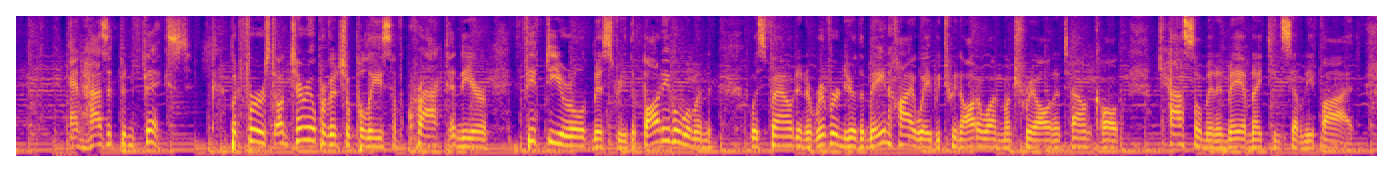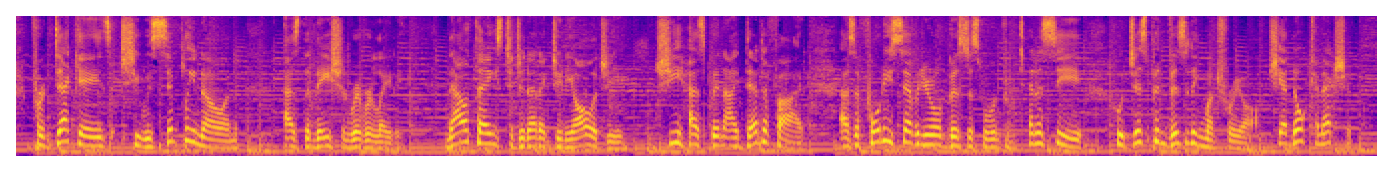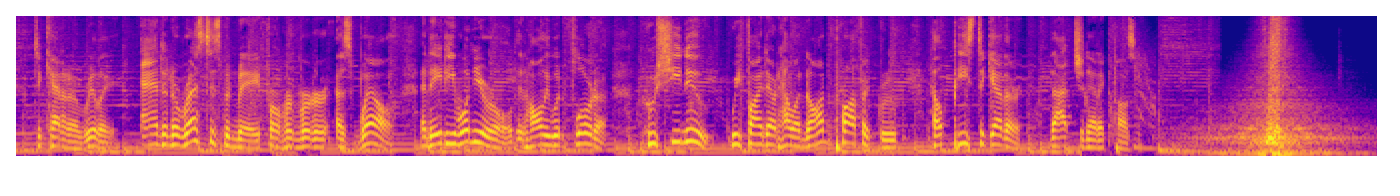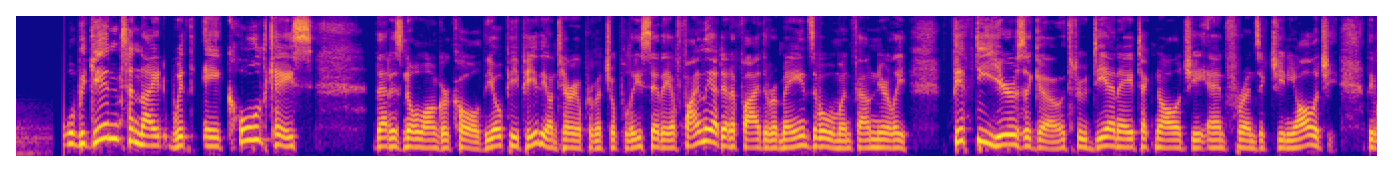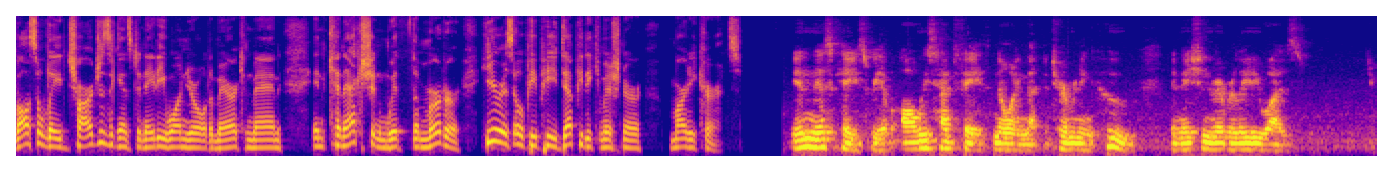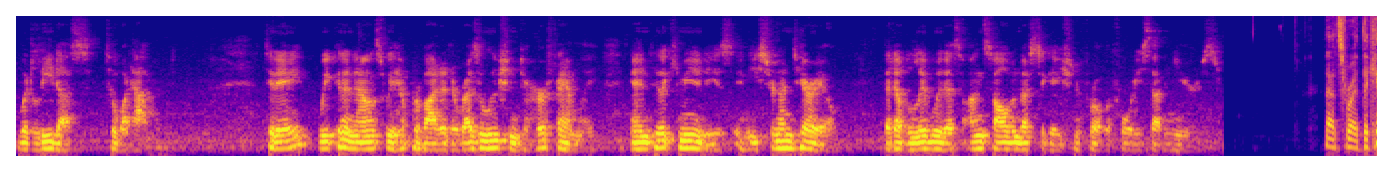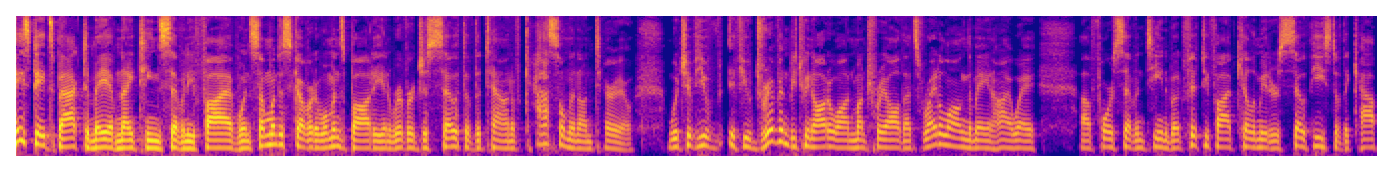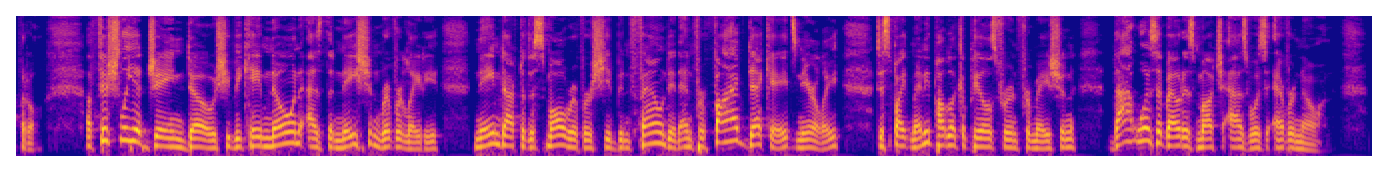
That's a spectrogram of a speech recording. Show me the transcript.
and has it been fixed? But first, Ontario Provincial Police have cracked a near 50 year old mystery. The body of a woman was found in a river near the main highway between Ottawa and Montreal in a town called Casselman in May of 1975. For decades, she was simply known as the Nation River Lady. Now, thanks to genetic genealogy, she has been identified as a 47 year old businesswoman from Tennessee who'd just been visiting Montreal. She had no connection to Canada, really. And an arrest has been made for her murder as well. An 81 year old in Hollywood, Florida, who she knew. We find out how a nonprofit group helped piece together that genetic puzzle. We'll begin tonight with a cold case that is no longer cold. The OPP, the Ontario Provincial Police, say they have finally identified the remains of a woman found nearly 50 years ago through DNA technology and forensic genealogy. They've also laid charges against an 81 year old American man in connection with the murder. Here is OPP Deputy Commissioner Marty Kearns. In this case, we have always had faith knowing that determining who the Nation River Lady was would lead us to what happened. Today, we can announce we have provided a resolution to her family and to the communities in Eastern Ontario that have lived with this unsolved investigation for over 47 years. That's right. The case dates back to May of 1975 when someone discovered a woman's body in a river just south of the town of Casselman, Ontario, which if you've if you've driven between Ottawa and Montreal, that's right along the main highway uh, 417, about 55 kilometers southeast of the capital. Officially a Jane Doe, she became known as the Nation River Lady, named after the small river she had been found in. And for five decades, nearly, despite many public appeals for information, that was about as much as was ever known.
